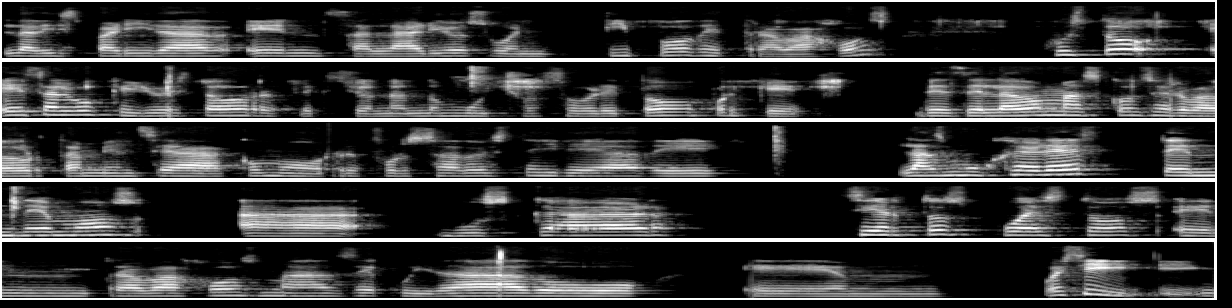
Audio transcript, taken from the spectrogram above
la, disparidad en salarios o en tipo de trabajos, justo es algo que yo he estado reflexionando mucho, sobre todo porque desde el lado más conservador también se ha como reforzado esta idea de las mujeres tendemos a buscar ciertos puestos en trabajos más de cuidado, em, pues sí,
